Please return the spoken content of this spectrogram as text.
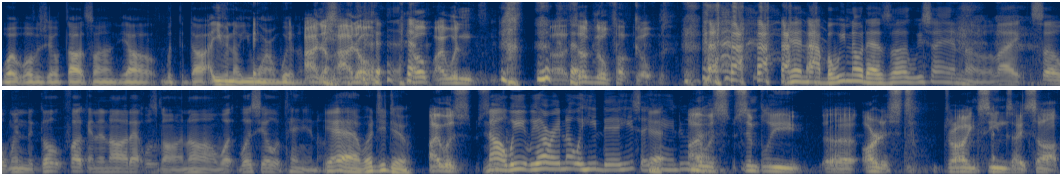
what what was your thoughts on y'all with the dog? Even though you weren't with him. I don't. I don't. nope. I wouldn't. Uh, Zug no fuck goat. yeah, nah, but we know that Zug. We saying no. Like, so when the goat fucking and all that was going on, what what's your opinion on? it? Yeah, what'd you do? I was. No, we we already know what he did. He said Yeah. he ain't do I nothing. was simply uh, artist drawing scenes I saw,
